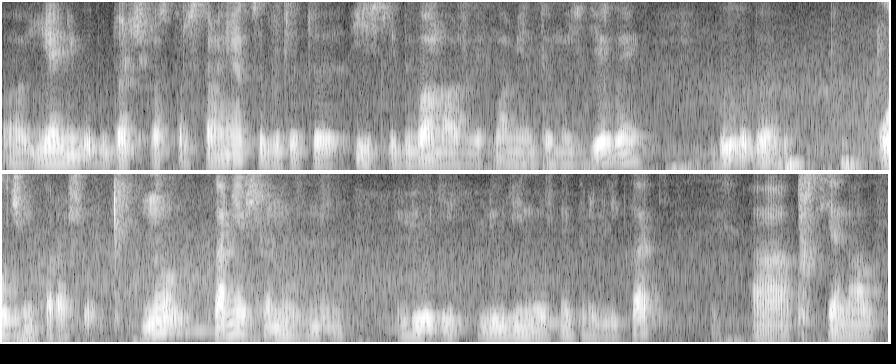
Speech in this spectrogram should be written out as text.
э, я не буду дальше распространяться. Вот это, если два важных момента мы сделаем, было бы очень хорошо. Но, конечно, нужны люди, люди нужны привлекать а, профессионалов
